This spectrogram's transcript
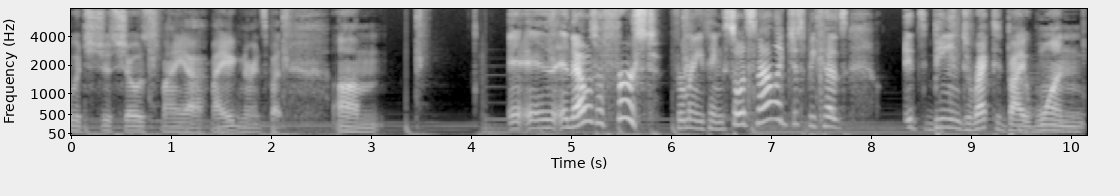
which just shows my uh, my ignorance but um and, and that was a first for many things. So it's not like just because it's being directed by one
